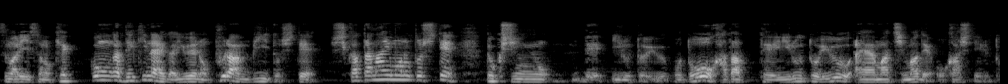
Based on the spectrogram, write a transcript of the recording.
つまりその結婚ができないがゆえのプラン B として仕方ないものとして独身でいるということを語っているという過ちまで犯していると。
